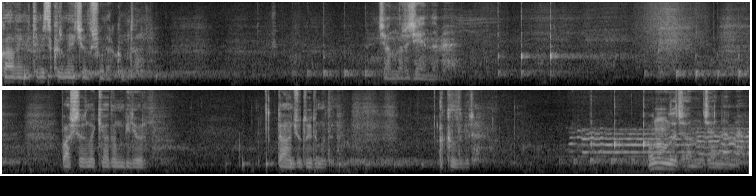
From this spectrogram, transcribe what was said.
Mukavemətimizi kırmaya çalışıyorlar komutanım. Canları cehenneme. Başlarındaki adamı biliyorum. Daha önce duydum adını. Akıllı biri. Onun da canı cehenneme.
